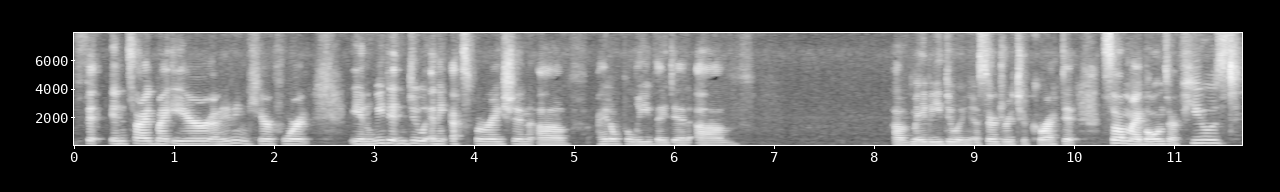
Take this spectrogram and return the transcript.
fit inside my ear and I didn't care for it. And we didn't do any exploration of I don't believe they did of of maybe doing a surgery to correct it. Some of my bones are fused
